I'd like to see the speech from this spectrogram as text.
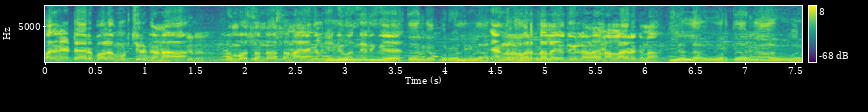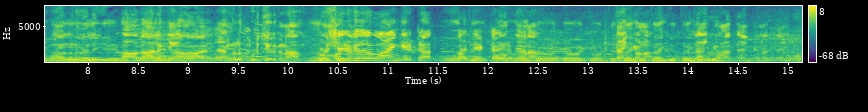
ரூபாயில முடிச்சிருக்கேண்ணா. ரொம்ப சந்தோஷம்ண்ணா எங்களுக்கு இங்கே உங்களுக்கு வந்ததுக்கு ஒருத்தா இருக்கா பரவாயில்லைங்களா? எங்களுக்கு வருத்தெல்லாம் எதுவும் இல்லைண்ணா நல்லா இருக்குண்ணா. இல்ல இல்ல ஒருத்தா இருக்கா வாங்கின விலைக்கு ஆ வேலைக்கு ஆ எங்களுக்கு பிடிச்சிருக்குண்ணா. பிடிச்சிருக்குதோ வாங்கிருக்கா. பதினெட்டாயிரம். Okay okay okay thank you thank you தேங்க்யூண்ணா தேங்க்யூண்ணா தேங்க்யூ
